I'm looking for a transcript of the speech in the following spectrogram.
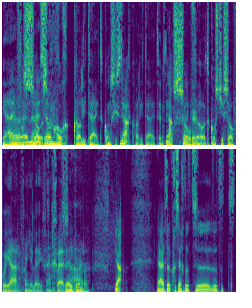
Ja, en van en zo- zo'n hoge kwaliteit, consistente Ja. kwaliteit. En het, kost zoveel, het kost je zoveel jaren van je leven en grijze Zeker. haren. Ja. ja, hij heeft ook gezegd dat, eh, dat het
